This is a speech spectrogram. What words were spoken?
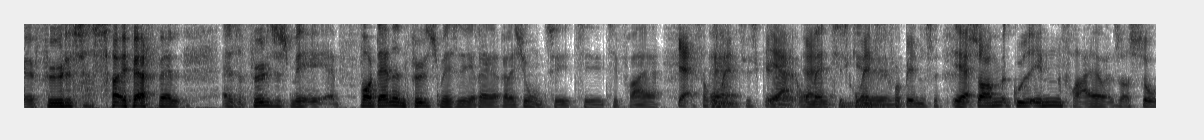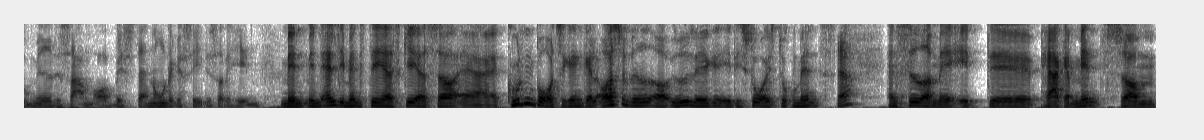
øh, følelser, så i hvert fald, altså følelsesmæ- får dannet en følelsesmæssig re- relation til, til, til Freja. ja, så romantisk. Ja, øh, romantisk, en romantisk øh, forbindelse. ja. Som Gud inden Freja altså også så med det samme. Og hvis der er nogen, der kan se det, så er det hende. Men, men alt imens det her sker, så er Gutenborg til gengæld også ved at ødelægge et historisk dokument. Ja. Han sidder med et øh, pergament, som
